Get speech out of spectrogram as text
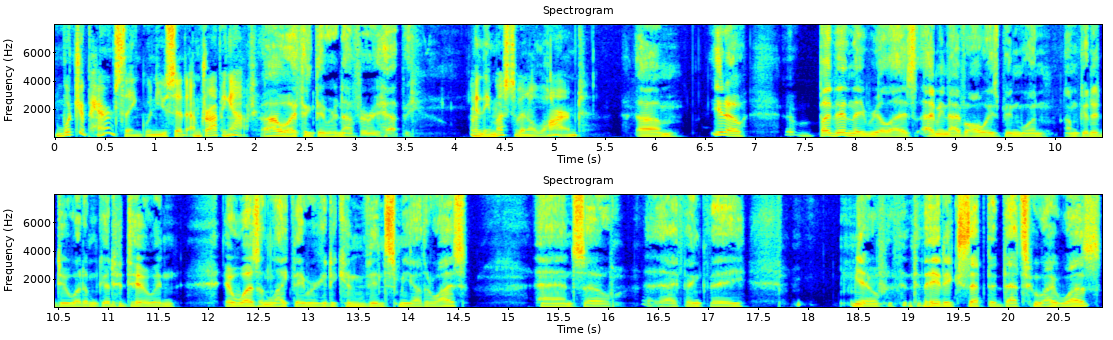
What'd your parents think when you said I'm dropping out? Oh, I think they were not very happy. I mean, they must have been alarmed. Um, you know, by then they realized. I mean, I've always been one. I'm going to do what I'm going to do, and it wasn't like they were going to convince me otherwise. And so I think they, you know, they had accepted that's who I was.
